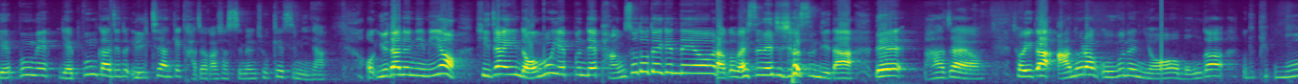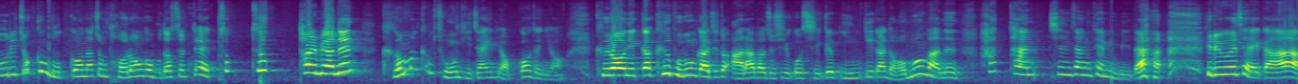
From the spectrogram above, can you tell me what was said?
예쁨에 예쁨까지도 잃지 않게 가져가셨으면 좋겠습니다. 어, 유다누 님이요. 디자인 너무 예쁜데 방수도 되겠네요라고 말씀해 주셨습니다. 네, 맞아요. 저희가 아노락 우브는요. 뭔가 물이 조금 묻거나 좀 더러운 거 묻었을 때 툭툭 털면은 그것만큼 좋은 디자인이 없거든요. 그러니까 그 부분까지도 알아봐 주시고 지금 인기가 너무 많은 핫한 신상템입니다. 그리고 제가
